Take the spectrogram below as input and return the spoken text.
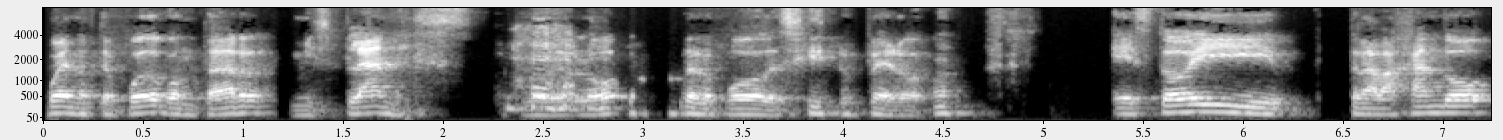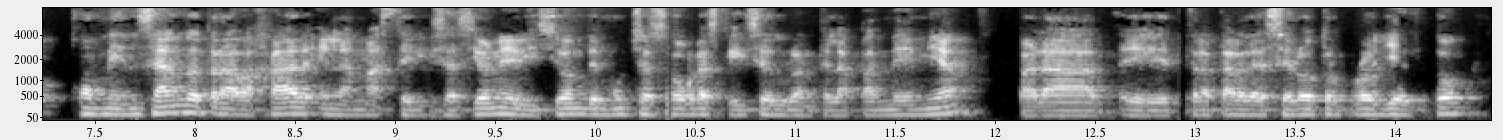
Bueno, te puedo contar mis planes. Lo, otro te lo puedo decir, pero estoy trabajando, comenzando a trabajar en la masterización y edición de muchas obras que hice durante la pandemia para eh, tratar de hacer otro proyecto.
